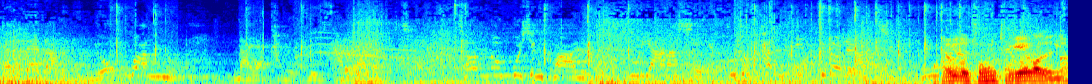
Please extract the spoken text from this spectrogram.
달래다르는 용광로라 나약함을 불살라버렸지 저 눈부신 광이 우리 아라씨에게 부족한 힘을 드러내 아라씨는 여기도 종 두 개거든요.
